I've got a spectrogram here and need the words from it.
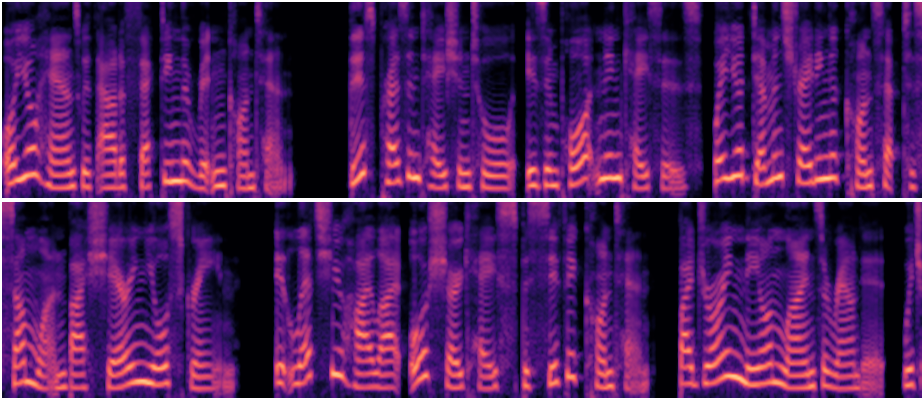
or your hands without affecting the written content. This presentation tool is important in cases where you're demonstrating a concept to someone by sharing your screen. It lets you highlight or showcase specific content by drawing neon lines around it, which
